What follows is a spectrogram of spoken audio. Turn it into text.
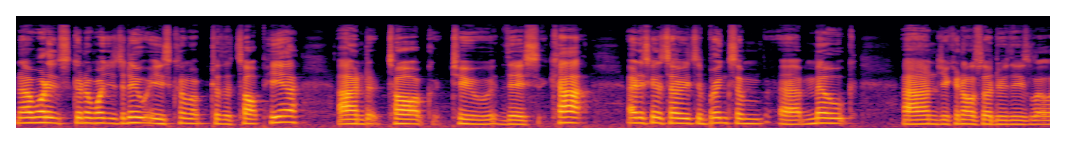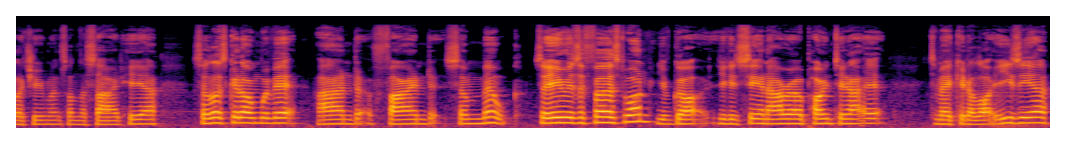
Now what it's going to want you to do is come up to the top here and talk to this cat and it's going to tell you to bring some uh, milk and you can also do these little achievements on the side here. So let's get on with it and find some milk. So here is the first one. You've got, you can see an arrow pointing at it to make it a lot easier.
